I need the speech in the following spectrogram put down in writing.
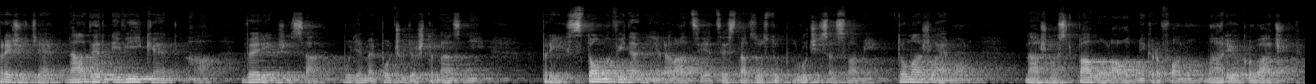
Prežite nádherný víkend a verím, že sa budeme počuť o 14 dní pri 100 vydaní relácie Cesta v zostupu. Lučí sa s vami Tomáš Lajmon, náš host Pavol a od mikrofónu Mário Kováčik.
